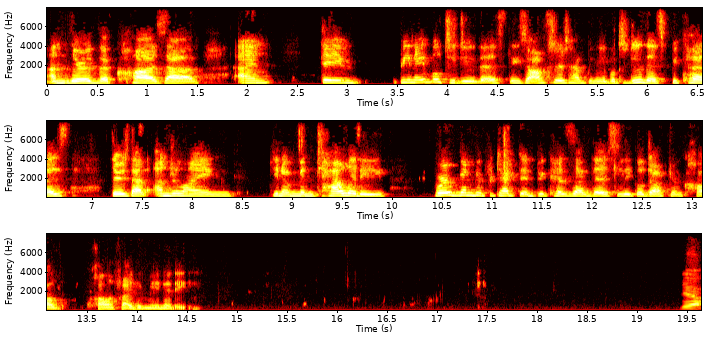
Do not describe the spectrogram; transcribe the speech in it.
and they're the cause of. And they've been able to do this. These officers have been able to do this because there's that underlying you know mentality. We're going to be protected because of this legal doctrine called qualified immunity. Yeah.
